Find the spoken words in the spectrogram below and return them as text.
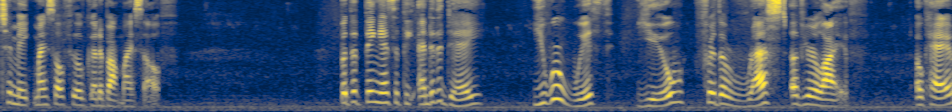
to make myself feel good about myself. But the thing is, at the end of the day, you were with you for the rest of your life, okay?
